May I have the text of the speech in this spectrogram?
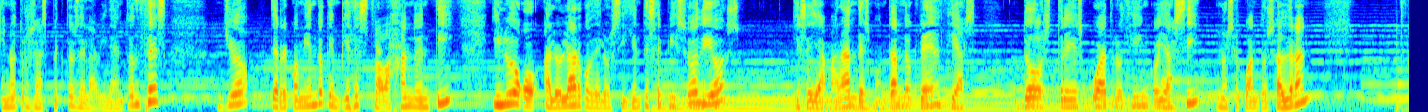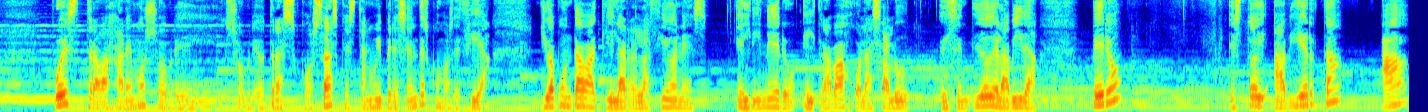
en otros aspectos de la vida. Entonces, yo te recomiendo que empieces trabajando en ti y luego a lo largo de los siguientes episodios, que se llamarán Desmontando Creencias 2, 3, 4, 5 y así, no sé cuántos saldrán, pues trabajaremos sobre, sobre otras cosas que están muy presentes, como os decía. Yo apuntaba aquí las relaciones, el dinero, el trabajo, la salud, el sentido de la vida, pero estoy abierta a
